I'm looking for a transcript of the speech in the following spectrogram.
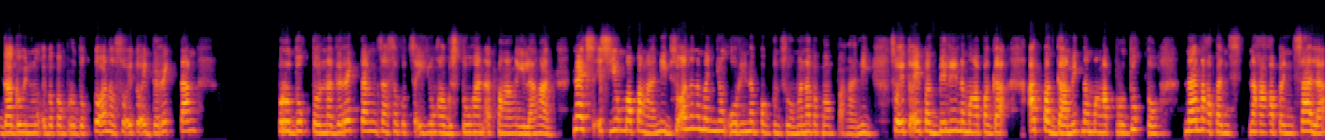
gagawin mong iba pang produkto. Ano? So, ito ay direktang produkto na direktang sasagot sa iyong kagustuhan at pangangailangan. Next is yung mapanganib. So ano naman yung uri ng pagkonsumo na mapanganib? So ito ay pagbili ng mga pag at paggamit ng mga produkto na nakapans nakakapansala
